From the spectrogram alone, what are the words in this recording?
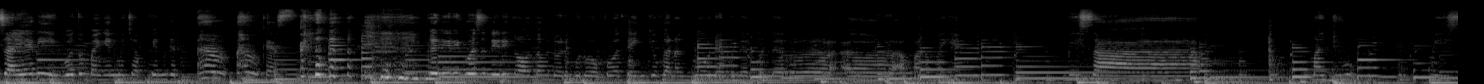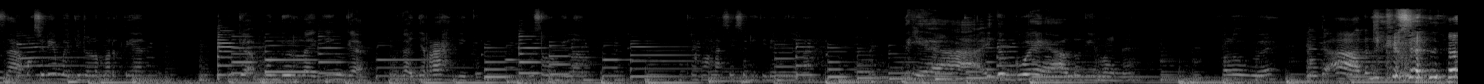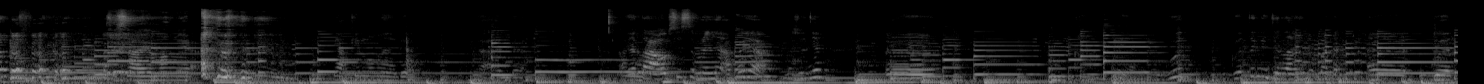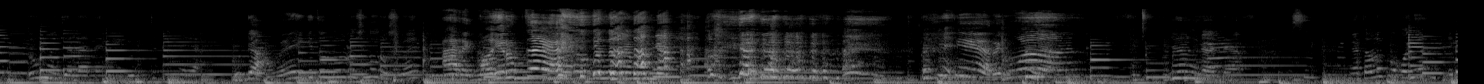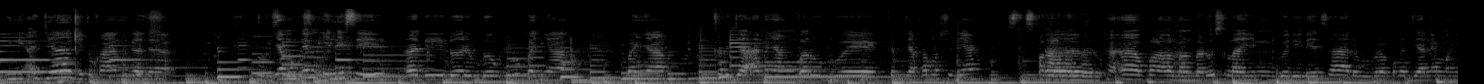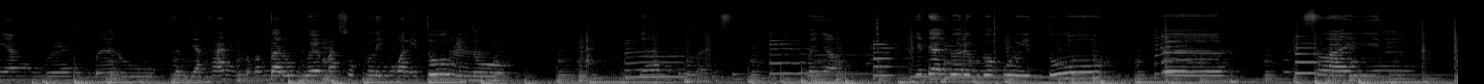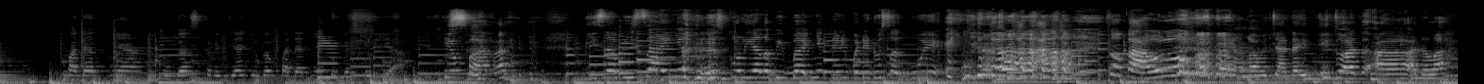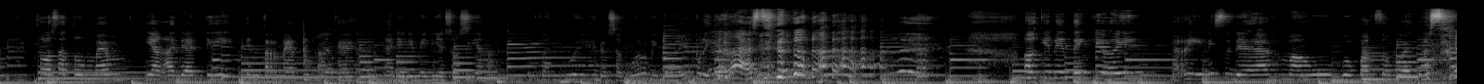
misalnya nih gue tuh pengen ngucapin ke kes. Ke diri gue sendiri kalau tahun 2020 thank you karena gue udah bener-bener eh, apa namanya bisa maju bisa maksudnya maju dalam artian nggak mundur lagi nggak nggak nyerah gitu. Gue selalu bilang terima kasih sudah tidak menyerah. Iya itu gue ya lu gimana? Kalau gue gak ada kerjanya ya yakin lo nggak ada? Nggak ada. Ayo. nggak tahu sih sebenarnya apa ya maksudnya eh, ya gue gue tuh ngejalanin pada eh, gue tuh ngejalanin hidup tuh kayak udah weh gitu lurus lurus weh arek mau hirup deh ya bener emang ya. Tapi iya arek mau ya mungkin ini sih eh, di 2020 banyak banyak kerjaan yang baru gue kerjakan maksudnya Pengalaman eh, baru. pengalaman baru selain gue di desa ada beberapa kerjaan emang yang gue baru kerjakan gitu kan baru gue masuk ke lingkungan itu Hmm. gitu. Ya mungkin itu aja sih. Banyak. Ya dan 2020 itu eh, selain padatnya tugas kerja juga padatnya tugas kuliah. Gitu ya parah. Bisa bisanya tugas kuliah lebih banyak daripada dosa gue. So tau lu. Ya nggak bercanda. Itu, itu ad- uh, adalah salah satu meme yang ada di internet Iya, oke? ada di media sosial. Bukan gue dosa gue lebih banyak udah jelas. Oke deh thank you Oing hari ini sudah mau gue paksa buat masuk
